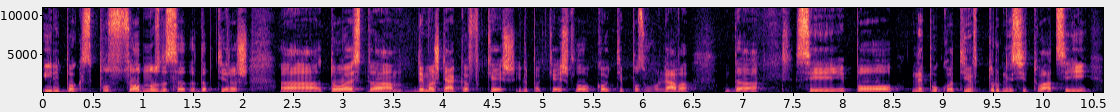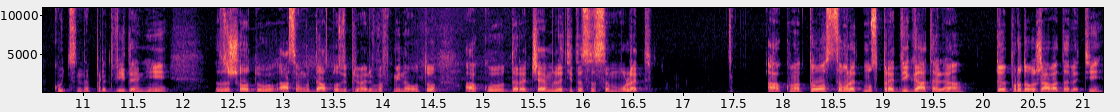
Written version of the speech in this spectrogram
или пък способност да се адаптираш. Тоест, да имаш някакъв кеш или пък кеш флоу, който ти позволява да си по-непоклатим в трудни ситуации, които са непредвидени, защото аз съм го дал този пример в миналото. Ако да речем летите с самолет, ако на този самолет му спре двигателя, той продължава да лети,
